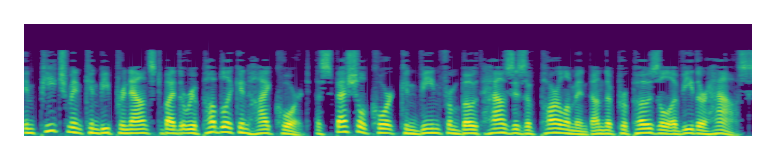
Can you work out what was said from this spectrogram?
Impeachment can be pronounced by the Republican High Court, a special court convened from both houses of parliament on the proposal of either house,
